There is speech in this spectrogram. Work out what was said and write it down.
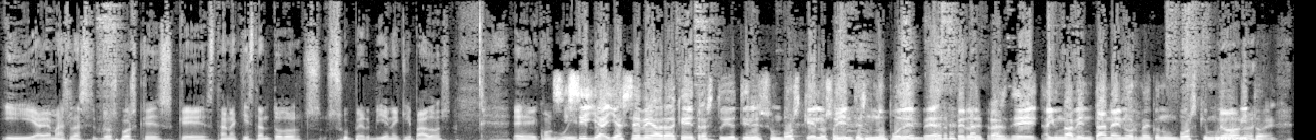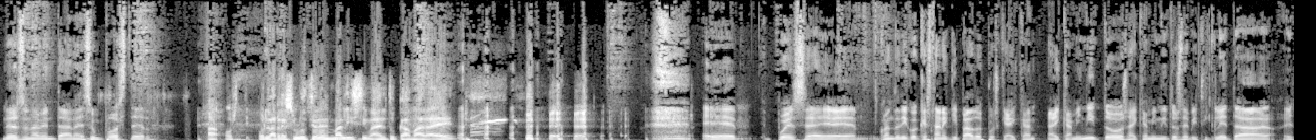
y además los bosques que están aquí están todos súper bien equipados. Eh, con sí, sí ya, se ve ahora que detrás tuyo tienes un bosque. Los oyentes no lo pueden ver, pero detrás de hay una ventana enorme con un bosque muy bonito. No, ¿eh? no es una ventana, es un póster. Ah, hostia. Pues la resolución es malísima de tu cámara, ¿eh? eh pues eh, cuando digo que están equipados, pues que hay, hay caminitos, hay caminitos de bicicleta eh,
